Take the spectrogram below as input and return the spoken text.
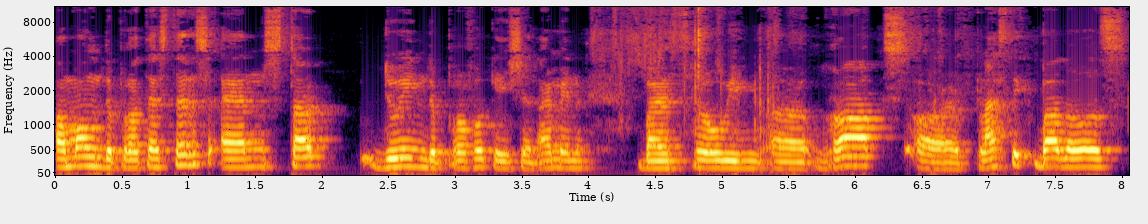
among the protesters and start doing the provocation. I mean, by throwing rocks or plastic bottles.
